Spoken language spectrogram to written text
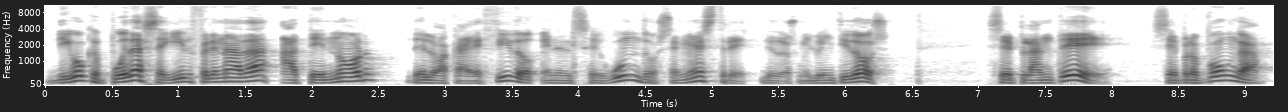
digo que pueda seguir frenada a tenor de lo acaecido en el segundo semestre de 2022, se plantee, se proponga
